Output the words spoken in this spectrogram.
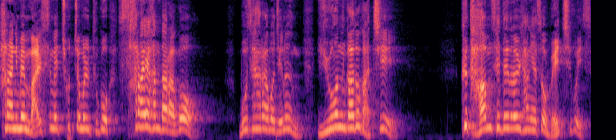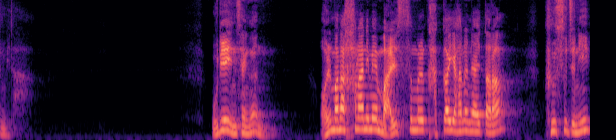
하나님의 말씀에 초점을 두고 살아야 한다라고 모세 할아버지는 유언과도 같이 그 다음 세대들을 향해서 외치고 있습니다. 우리의 인생은 얼마나 하나님의 말씀을 가까이 하느냐에 따라 그 수준이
